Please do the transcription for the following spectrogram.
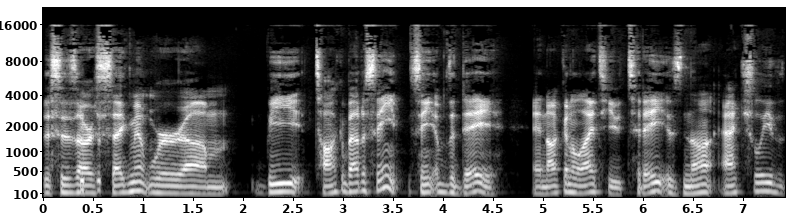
This is our segment where um, we talk about a saint, saint of the day. And not gonna lie to you, today is not actually the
